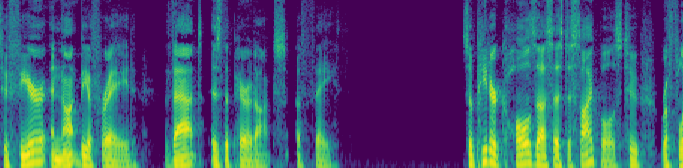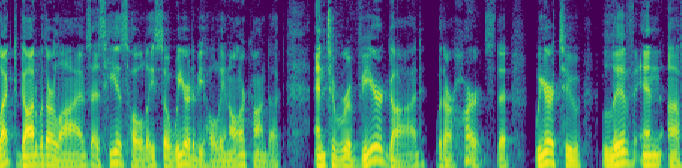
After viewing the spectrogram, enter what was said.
To fear and not be afraid that is the paradox of faith. So Peter calls us as disciples to reflect God with our lives as he is holy, so we are to be holy in all our conduct, and to revere God with our hearts, that we are to live in a,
